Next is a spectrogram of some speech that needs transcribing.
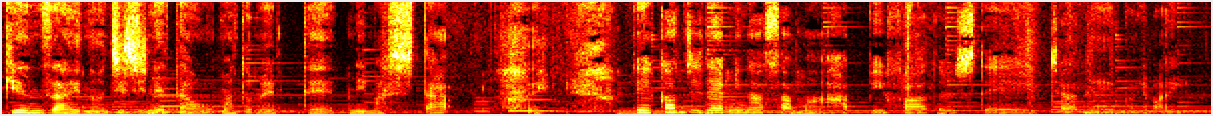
現在の時事ネタをまとめてみました。はい、っていう感じで皆様ハッピーファー t h スデーじゃあねバイバイ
